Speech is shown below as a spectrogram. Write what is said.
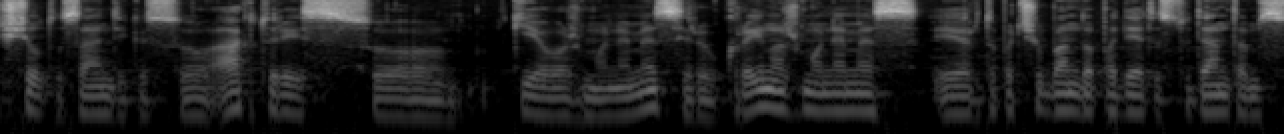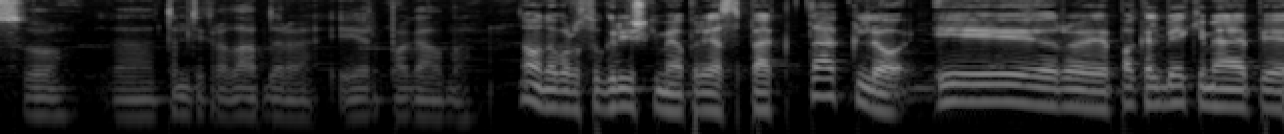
šiltus santykius su aktoriais, su Kievo žmonėmis ir Ukrainos žmonėmis ir tuo pačiu bando padėti studentams su uh, tam tikrą labdarą ir pagalbą. Na, o dabar sugrįžkime prie spektaklio ir pakalbėkime apie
